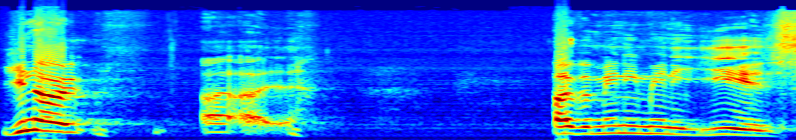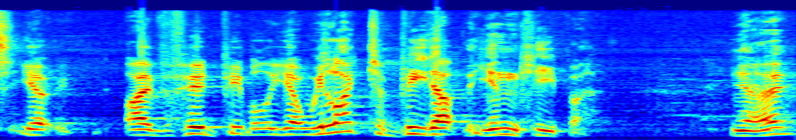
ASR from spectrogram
You know, uh, over many, many years, you know, I've heard people, you know, we like to beat up the innkeeper. You know,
